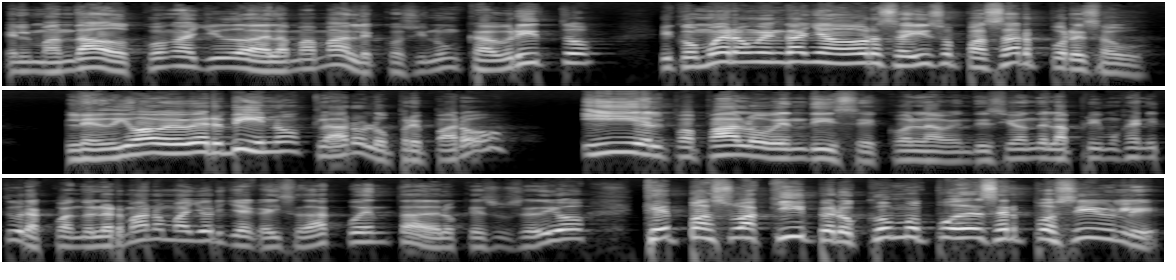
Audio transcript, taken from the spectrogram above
el mandado con ayuda de la mamá, le cocinó un cabrito y como era un engañador se hizo pasar por Esaú. Le dio a beber vino, claro, lo preparó y el papá lo bendice con la bendición de la primogenitura. Cuando el hermano mayor llega y se da cuenta de lo que sucedió, ¿qué pasó aquí? Pero ¿cómo puede ser posible?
